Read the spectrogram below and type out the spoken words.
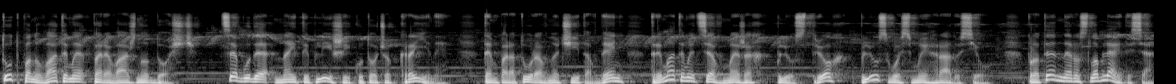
тут пануватиме переважно дощ. Це буде найтепліший куточок країни. Температура вночі та вдень триматиметься в межах плюс 3, плюс 8 градусів. Проте не розслабляйтеся,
